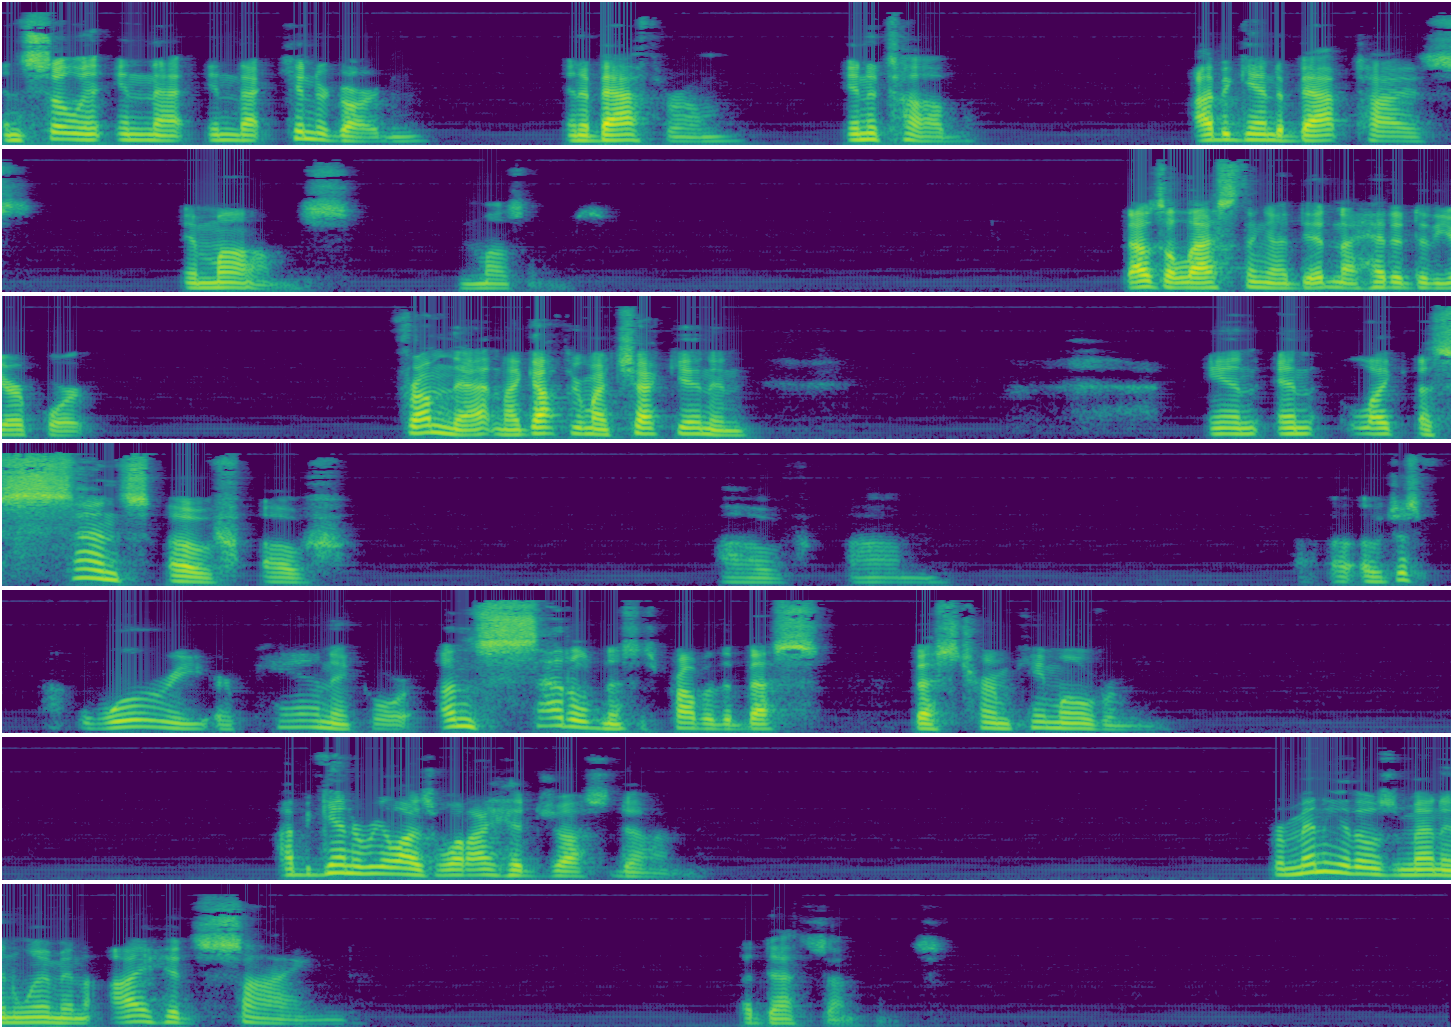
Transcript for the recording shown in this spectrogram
And so in that, in that kindergarten, in a bathroom, in a tub, I began to baptize imams and Muslims. That was the last thing I did, and I headed to the airport. From that, and I got through my check in, and and and like a sense of of of um, of just worry or panic or unsettledness is probably the best best term came over me. I began to realize what I had just done. For many of those men and women, I had signed a death sentence.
